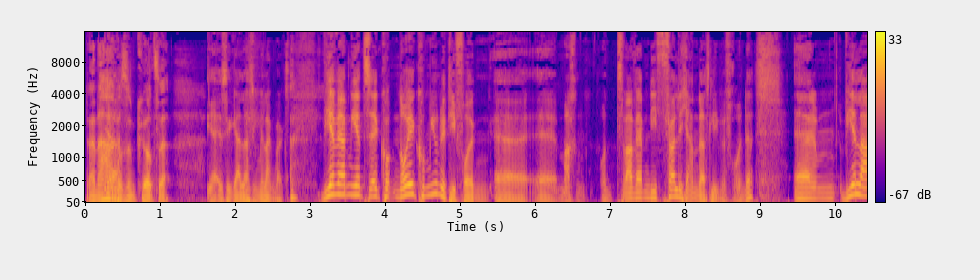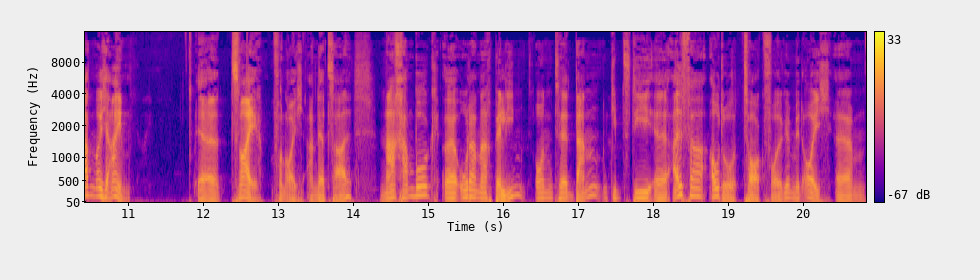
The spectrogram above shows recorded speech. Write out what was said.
deine Haare Ja. sind kürzer. Ja, ist egal, lass ich mir lang wachsen. Wir werden jetzt äh, neue Community-Folgen äh, äh, machen. Und zwar werden die völlig anders, liebe Freunde. Ähm, wir laden euch ein. Äh, zwei von euch an der Zahl nach Hamburg äh, oder nach Berlin und äh, dann gibt's die äh, Alpha Auto Talk Folge mit euch. Ähm,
